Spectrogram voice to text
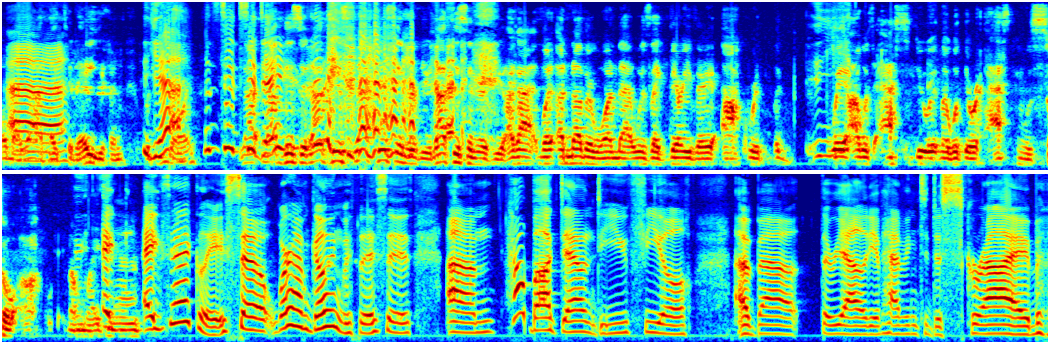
Oh my uh, god! Like uh, today, even. Yeah, today. Not, not, this, not, this, not this interview. Not this interview. I got another one that was like very, very awkward. Like, the way I was asked to do it, like what they were asking was so awkward. And I'm like, man. Exactly. So where I'm going with this is, um, how bogged down do you feel about the reality of having to describe?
